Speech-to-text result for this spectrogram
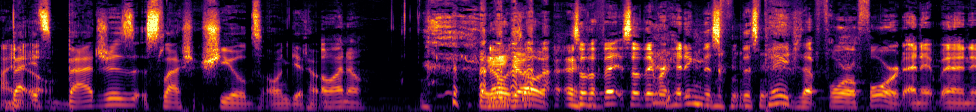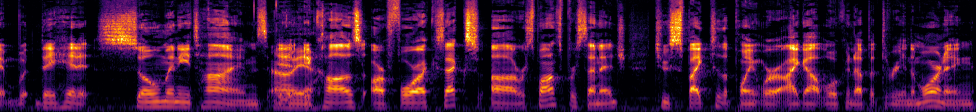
I Ba- know. It's badges slash shields on GitHub. oh, I know. no, so, so the fa- so they were hitting this this page that 404 and it and it they hit it so many times it, Oh, yeah. it caused our 4xx uh, response percentage to spike to the point where I got woken up at three in the morning,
